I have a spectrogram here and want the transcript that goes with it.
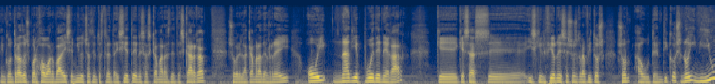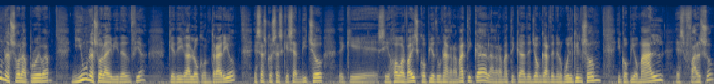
encontrados por Howard Weiss en 1837 en esas cámaras de descarga sobre la Cámara del Rey. Hoy nadie puede negar que, esas eh, inscripciones, esos grafitos son auténticos. No hay ni una sola prueba, ni una sola evidencia que diga lo contrario. Esas cosas que se han dicho de que si Howard Weiss copió de una gramática, la gramática de John Gardner Wilkinson, y copió mal, es falso,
